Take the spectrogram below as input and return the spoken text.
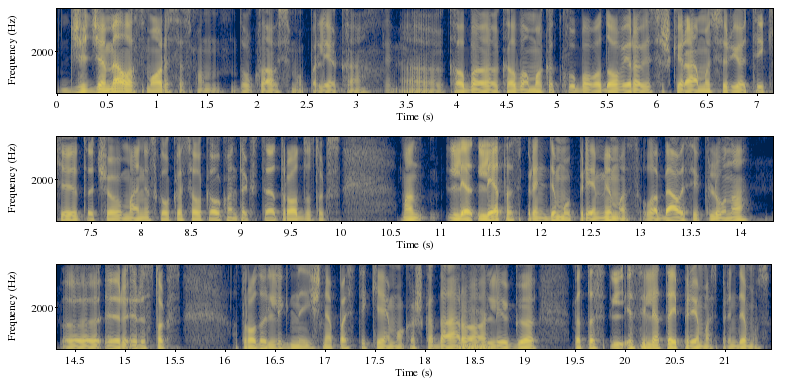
Dž- Džemelas Morisas man daug klausimų palieka. Kalba, kalbama, kad klubo vadovai yra visiškai ramus ir jo tiki, tačiau man jis kol kas LKL kontekste atrodo toks, man lė- lėtas sprendimų prieimimas labiausiai kliūna e, ir, ir jis toks atrodo lyg ne, iš nepasitikėjimo kažką daro, mm. lyg, bet tas, jis lietai priima sprendimus.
